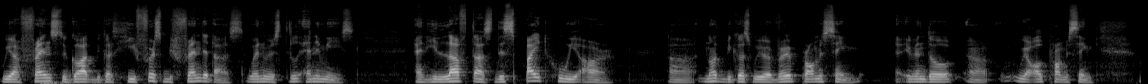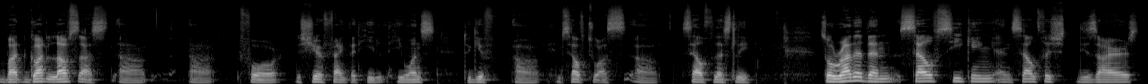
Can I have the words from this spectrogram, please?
we are friends to God because He first befriended us when we were still enemies, and He loved us despite who we are. Uh, not because we were very promising even though uh, we are all promising, but God loves us uh, uh, for the sheer fact that he he wants to give uh, himself to us uh, selflessly. So rather than self-seeking and selfish desires,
